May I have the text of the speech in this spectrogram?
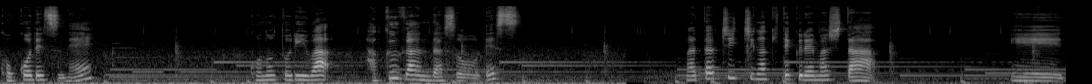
ここですね。この鳥は白眼だそうです。またチッチが来てくれました、えー、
